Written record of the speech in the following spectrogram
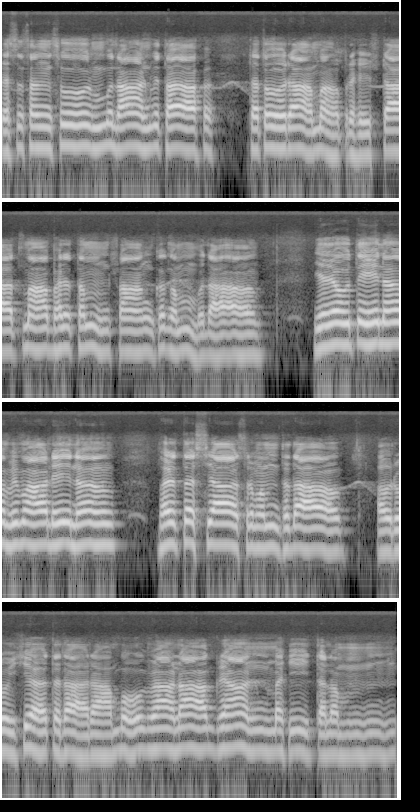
प्रशंसूर्मुदान्विता ततो राम प्रहिष्टात्मा भरतं शाङ्कगं मुदा। ययौ तेन विमानेन भरतस्याश्रमं तदा। अवरुह्य तदा रामो विमानाग्र्यान्महीतलम्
